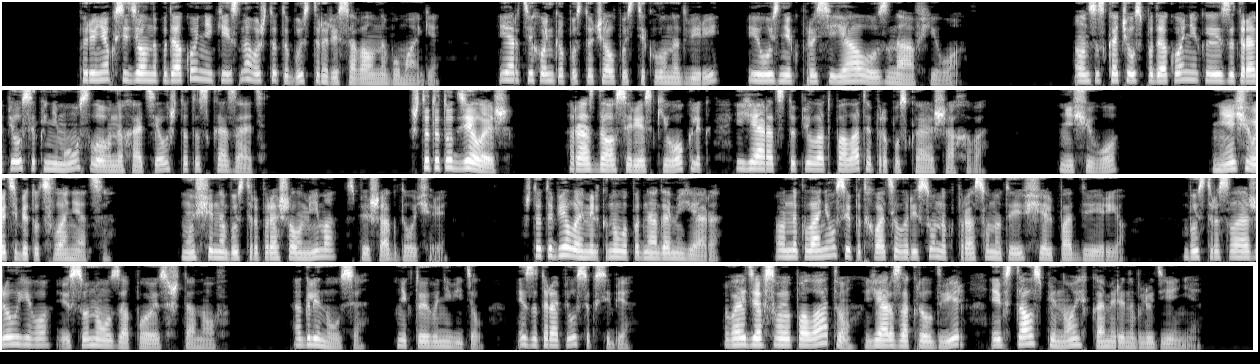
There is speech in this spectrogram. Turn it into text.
Паренек сидел на подоконнике и снова что-то быстро рисовал на бумаге. Яр тихонько постучал по стеклу на двери, и узник просиял, узнав его. Он соскочил с подоконника и заторопился к нему, словно хотел что-то сказать. «Что ты тут делаешь?» Раздался резкий оклик, и Яр отступил от палаты, пропуская Шахова. «Ничего. Нечего тебе тут слоняться». Мужчина быстро прошел мимо, спеша к дочери. Что-то белое мелькнуло под ногами Яра. Он наклонился и подхватил рисунок, просунутый в щель под дверью. Быстро сложил его и сунул за пояс штанов. Оглянулся, никто его не видел, и заторопился к себе. Войдя в свою палату, Яр закрыл дверь и встал спиной к камере наблюдения.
